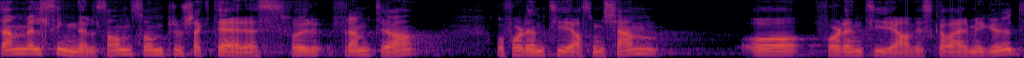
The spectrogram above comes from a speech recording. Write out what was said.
De velsignelsene som prosjekteres for fremtida og for den tida som kommer, og for den tida vi skal være med Gud,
